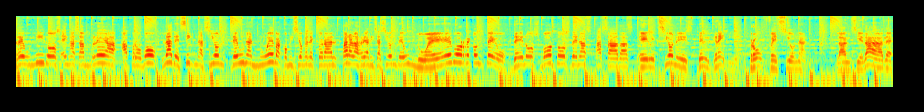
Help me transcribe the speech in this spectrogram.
reunidos en asamblea aprobó la designación de una nueva comisión electoral para la realización de un nuevo reconteo de los votos de las pasadas elecciones del gremio profesional. La ansiedad,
